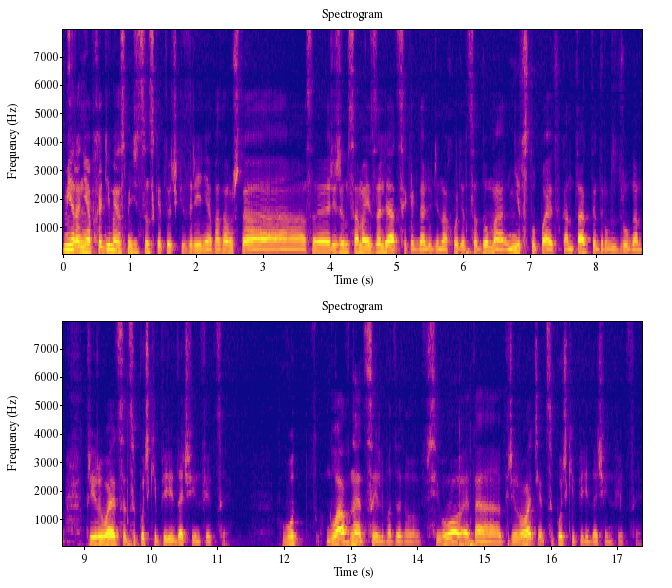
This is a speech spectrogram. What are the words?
Мера необходимая с медицинской точки зрения, потому что э, режим самоизоляции, когда люди находятся дома, не вступают в контакты друг с другом, прерываются цепочки передачи инфекции. Вот главная цель вот этого всего – это прервать цепочки передачи инфекции.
